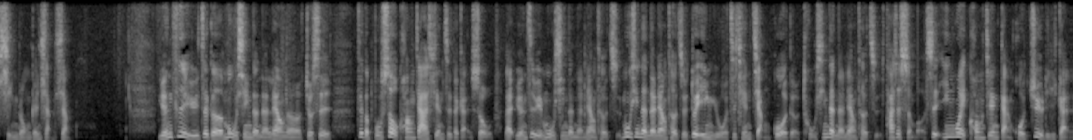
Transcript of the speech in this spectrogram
形容跟想象。源自于这个木星的能量呢，就是这个不受框架限制的感受，来源自于木星的能量特质。木星的能量特质对应于我之前讲过的土星的能量特质，它是什么？是因为空间感或距离感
